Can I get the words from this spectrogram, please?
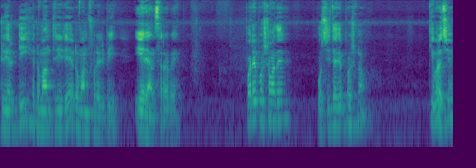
টু এর ডি রোমান থ্রি রে রোমান ফোরের বি এর অ্যান্সার হবে। পরের প্রশ্ন আমাদের, পঁচিশ দাগের প্রশ্ন। কি বলেছে?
